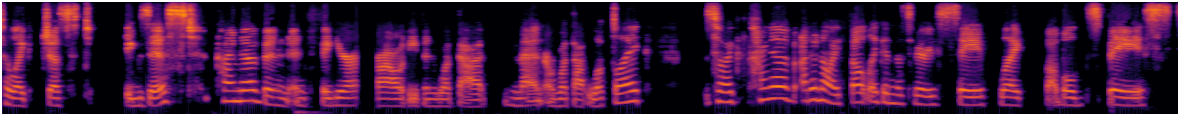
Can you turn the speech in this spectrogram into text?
to like just exist kind of and, and figure out even what that meant or what that looked like. So I kind of, I don't know, I felt like in this very safe, like bubbled space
